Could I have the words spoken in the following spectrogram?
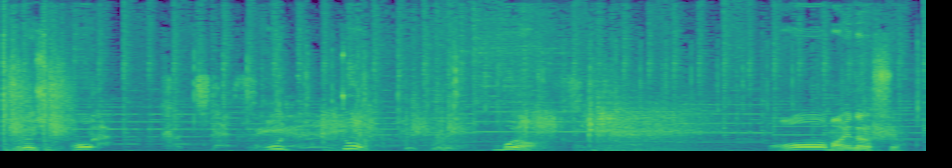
그러시, 오. 오, 쪽. 뭐야? 오, 많이 달았어.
